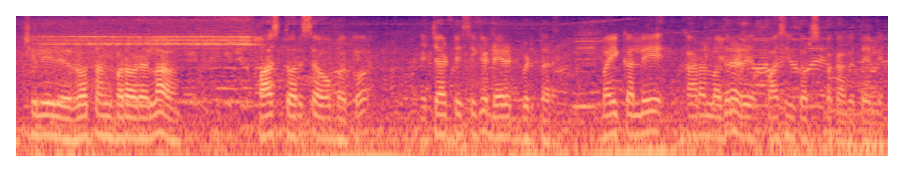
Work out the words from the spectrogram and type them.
ಆ್ಯಕ್ಚುಲಿ ರೋಹತಾಂಗ್ ಬರೋರೆಲ್ಲ ಪಾಸ್ ತೋರಿಸೇ ಹೋಗ್ಬೇಕು. ಎಚ್ ಆರ್ ಟಿ ಸಿಗೆ ಡೈರೆಕ್ಟ್ ಬಿಡ್ತಾರೆ. ಬೈಕಲ್ಲಿ ಕಾರಲ್ಲಿ ಹೋದರೆ ಪಾಸಿಂಗ್ ತೋರಿಸ್ಬೇಕಾಗುತ್ತೆ ಇಲ್ಲಿ.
